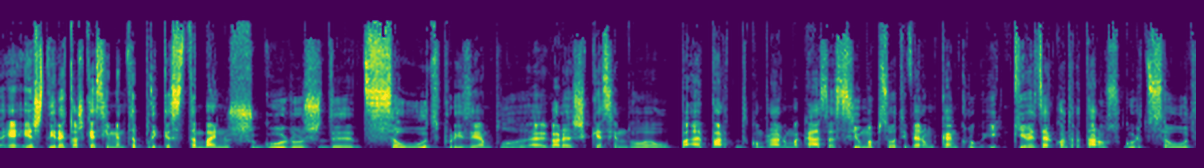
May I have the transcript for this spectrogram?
é, este direito ao esquecimento aplica-se também nos seguros de, de, saúde, por exemplo? Agora esquecendo a, a, parte de comprar uma casa, se uma pessoa tiver um cancro e quiser contratar um seguro de saúde,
